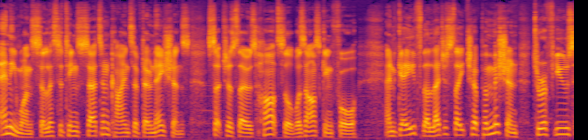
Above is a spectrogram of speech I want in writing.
anyone soliciting certain kinds of donations, such as those Hartzell was asking for, and gave the legislature permission to refuse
